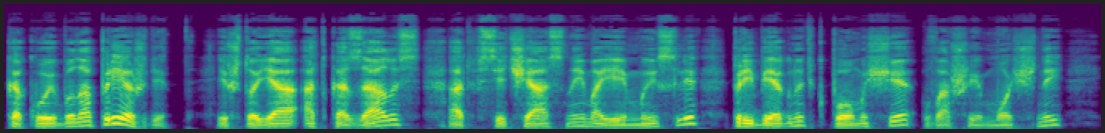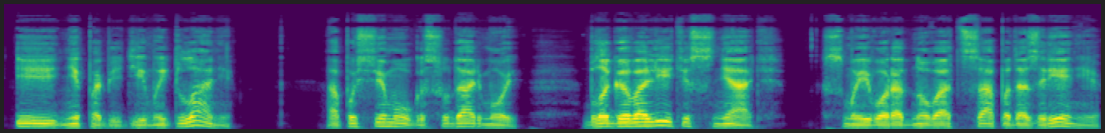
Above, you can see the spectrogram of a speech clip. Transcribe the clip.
какой была прежде, и что я отказалась от всечастной моей мысли прибегнуть к помощи вашей мощной и непобедимой длани. А посему, государь мой, благоволите снять с моего родного отца подозрение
